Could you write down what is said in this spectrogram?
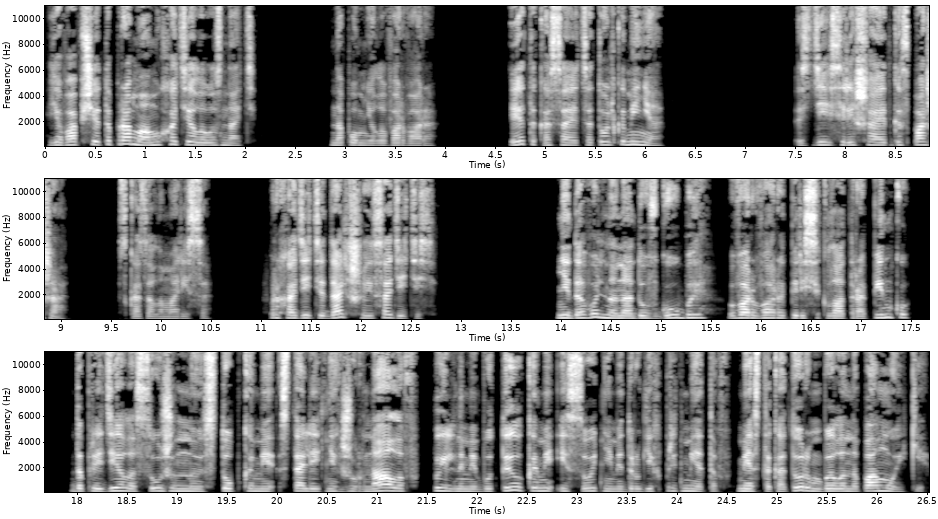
«Я вообще-то про маму хотела узнать», — напомнила Варвара. «Это касается только меня». «Здесь решает госпожа», — сказала Мариса. «Проходите дальше и садитесь». Недовольно надув губы, Варвара пересекла тропинку до предела суженную стопками столетних журналов, пыльными бутылками и сотнями других предметов, место которым было на помойке,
